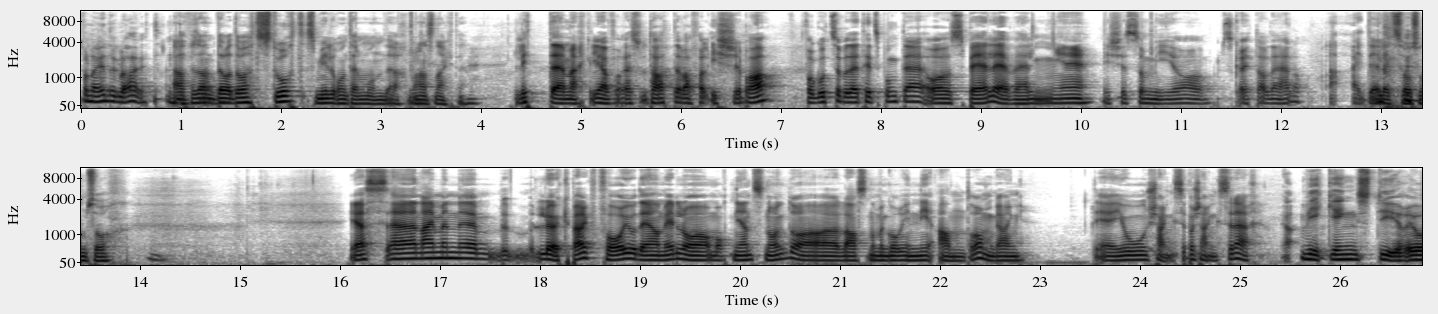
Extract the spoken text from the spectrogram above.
fornøyd og glad ut. Ja, for sånn, det, var, det var et stort smil rundt den munnen der når han snakket. Litt eh, merkelig, ja, for resultatet er i hvert fall ikke bra for godset på det tidspunktet. Og spillet er vel nye, ikke så mye å skryte av det heller. Nei, det er litt så som så. Yes, eh, Nei, men eh, Løkberg får jo det han vil, og Morten Jensen òg, da, Lars, når vi går inn i andre omgang. Det er jo sjanse på sjanse der. Ja, Viking styrer jo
